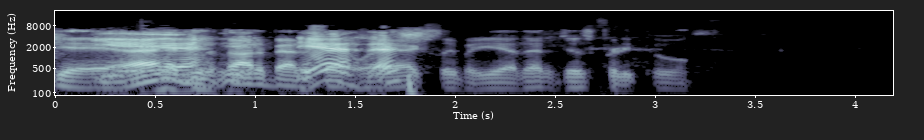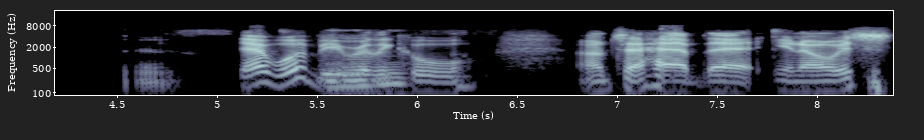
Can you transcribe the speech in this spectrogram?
Yeah, I hadn't even thought about it yeah, that way actually, but yeah, that is pretty cool. That would be really Mhm. cool um, to have that. You know, it's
